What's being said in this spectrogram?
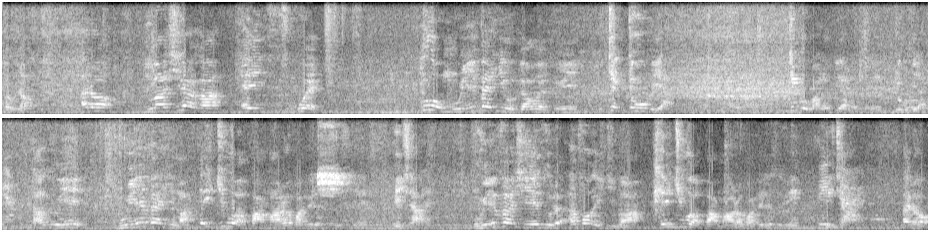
ဟုတ်နော်အဲ့တော့ဒီမှာရှိတာက a square သူ့ကိုမူရင်းပဲကြီးကိုပြောင်းမယ်ဆိုရင်တစ်တိုးပြရတစ်ကိုဘာလုပ်ပြရလဲဆိုရင်တိုးပြဒါဆိုရင်မူရင်းပဲကြီးမှာ h ကပါမှာတော့ဘာဖြစ်လဲဆိုရင်ပြေးချတယ်မူရင်း function ဆိုတဲ့ f of h မှာ h ကပါမှာတော့ဘာဖြစ်လဲဆိုရင်ပြေးချတယ်အဲ့တော့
